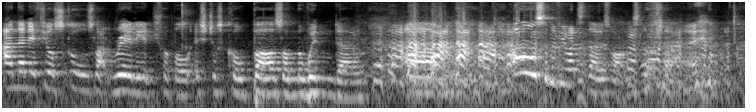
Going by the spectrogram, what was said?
and then if your school's like really in trouble, it's just called bars on the window. Um, oh, some of you went to those ones, lovely.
